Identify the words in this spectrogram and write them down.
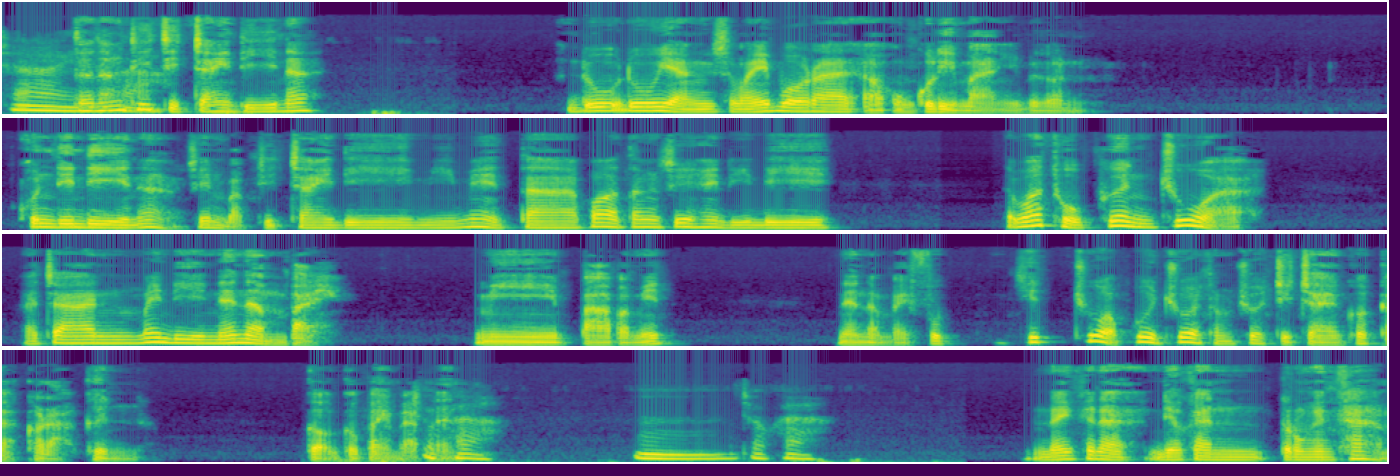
ใช่แต่ทั้งที่จิตใจดีนะ ดูดูอย่างสมัยโบราณเอาองคุลิมาอย่างนี้เป็นต้น คนดีๆนะ เช่นแบบจิตใจดี มีเมตตาพ่อตั้งชื่อให้ดีๆ แต่ว่าถูกเพื่อนชั่ว อาจารย์ไม่ดีแนะนำไป มีปาปมิตร แนะนำไปฝึกคิดชั่วพูดชั่วทำชั่วจิตใจก็กักกระขึ้น ก็ก็ไปแบบนั้นอืมเจ้าค่ะ ในขณะเดียวกันตรงกันข้าม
